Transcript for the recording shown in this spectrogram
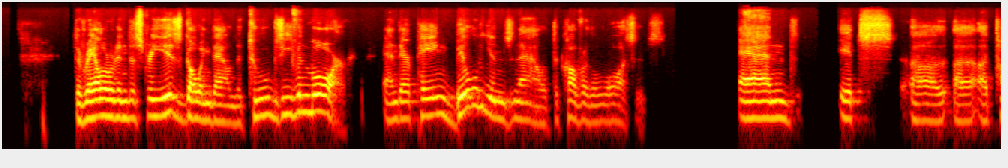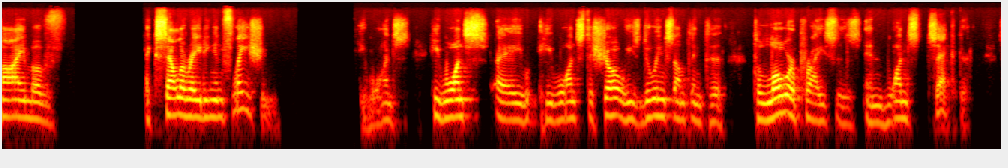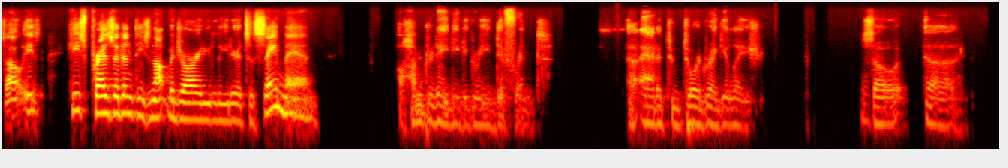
The railroad industry is going down the tubes even more, and they're paying billions now to cover the losses. And it's uh, a, a time of accelerating inflation. He wants he wants a he wants to show he's doing something to to lower prices in one sector. So he's he's president, he's not majority leader. It's the same man, 180 degree different uh, attitude toward regulation. So uh,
